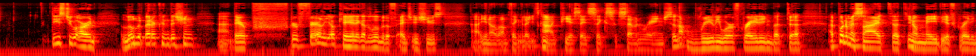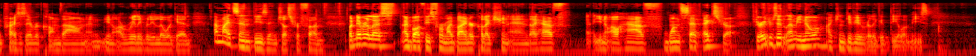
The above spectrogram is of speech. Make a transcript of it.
These two are in a little bit better condition. Uh, they're they're fairly okay. They got a little bit of edge issues. Uh, you know, I'm thinking like it's kind of like PSA 6, 7 range. So not really worth grading, but uh, I put them aside that, you know, maybe if grading prices ever come down and, you know, are really, really low again, I might send these in just for fun. But nevertheless, I bought these for my binder collection and I have, uh, you know, I'll have one set extra. If you're interested, let me know. I can give you a really good deal on these.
